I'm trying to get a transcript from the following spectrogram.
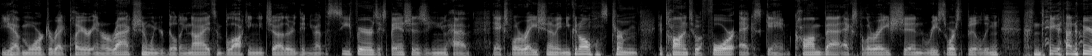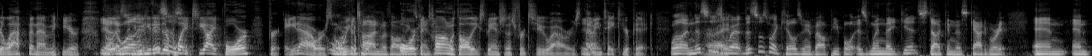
You have more direct player interaction when you're building knights and blocking each other. Then you have the Seafarers expansions and you have exploration. I mean, you can almost turn Catan into a 4X game combat, exploration, resource building. David, I know you're laughing at me here. But Yeah, listen, well, we could either is- play TI4 for eight hours Or we could Catan with all the or expansions. Catan with all the expansions for two hours. I mean, take your pick. Well, and this is right. what this is what kills me about people is when they get stuck in this category, and and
